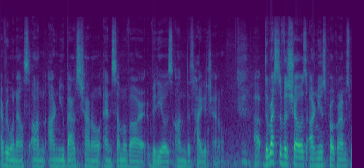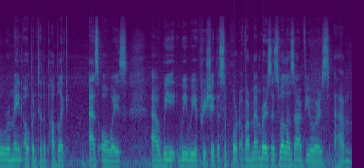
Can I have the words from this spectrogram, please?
everyone else on our new Bounce channel and some of our videos on the Tiger channel. Uh, the rest of the shows, our news programs, will remain open to the public as always. Uh, we, we, we appreciate the support of our members as well as our viewers. Um,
